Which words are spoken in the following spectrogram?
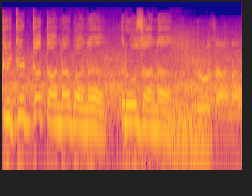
क्रिकेट का ताना बाना रोज़ाना। रोज़ाना।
